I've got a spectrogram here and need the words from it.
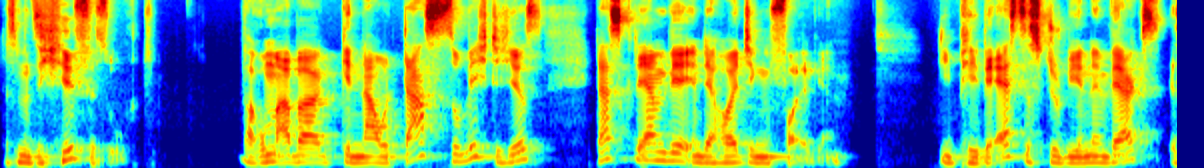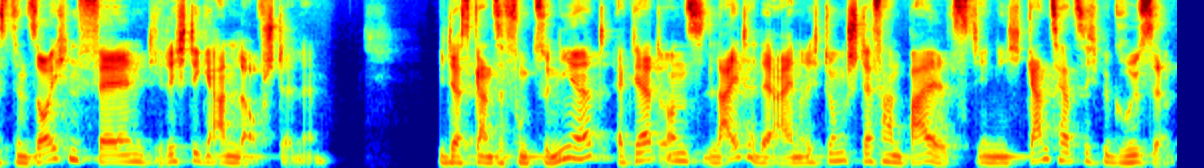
dass man sich Hilfe sucht. Warum aber genau das so wichtig ist, das klären wir in der heutigen Folge. Die PBS des Studierendenwerks ist in solchen Fällen die richtige Anlaufstelle. Wie das Ganze funktioniert, erklärt uns Leiter der Einrichtung Stefan Balz, den ich ganz herzlich begrüße.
